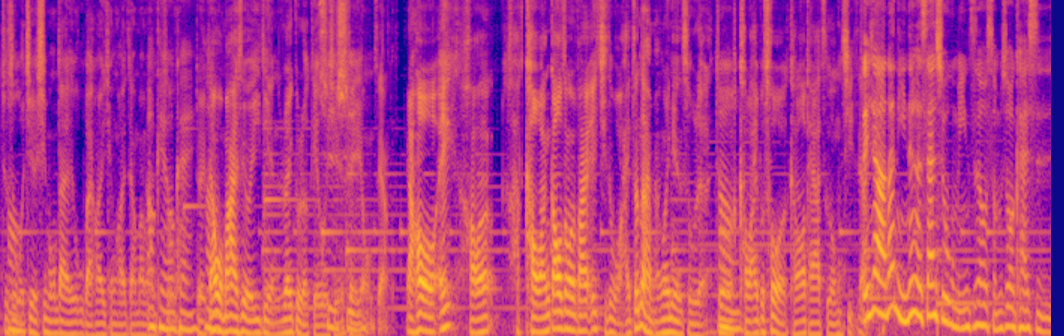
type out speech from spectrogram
就是我记得信封袋五百块、一千块这样慢慢 OK OK，对，然后我妈还是有一点 regular 给我一些费用这样。然后哎，考考完高中发现，哎，其实我还真的还蛮会念书的，就考的还不错，考到台大职工系这样。等一下，那你那个三十五名之后，什么时候开始？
